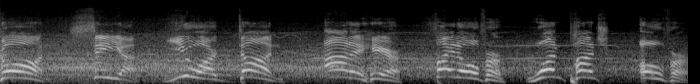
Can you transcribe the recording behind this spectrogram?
Gone. See ya. You are done. Out of here. Fight over. One punch over.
